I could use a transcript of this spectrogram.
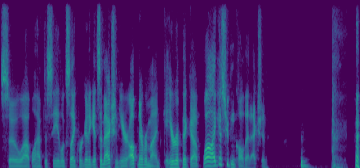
So uh, we'll have to see. Looks like we're going to get some action here. Oh, never mind. Kaheera pickup. Well, I guess you can call that action.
